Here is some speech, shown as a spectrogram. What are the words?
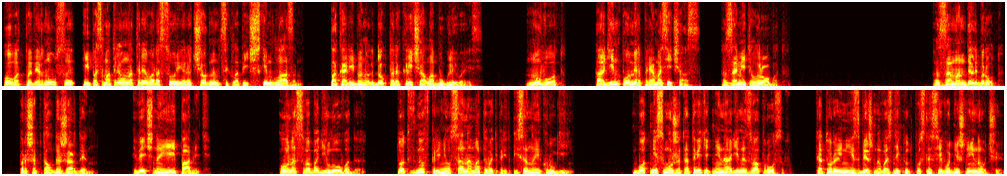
Овод повернулся и посмотрел на Тревора Сойера черным циклопическим глазом, пока ребенок доктора кричал, обугливаясь. «Ну вот, один помер прямо сейчас», — заметил робот. «За Мандельброд», — прошептал Дежарден. «Вечная ей память». Он освободил овода. Тот вновь принялся наматывать предписанные круги. Бот не сможет ответить ни на один из вопросов, которые неизбежно возникнут после сегодняшней ночи.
